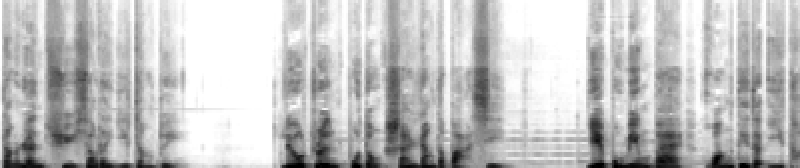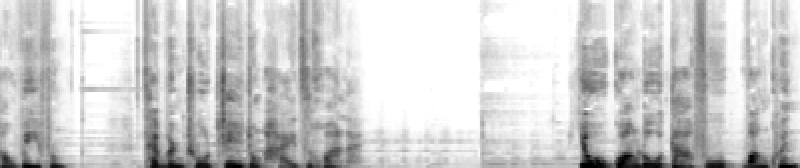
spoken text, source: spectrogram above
当然取消了仪仗队。刘准不懂禅让的把戏，也不明白皇帝的一套威风，才问出这种孩子话来。右光禄大夫王坤，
